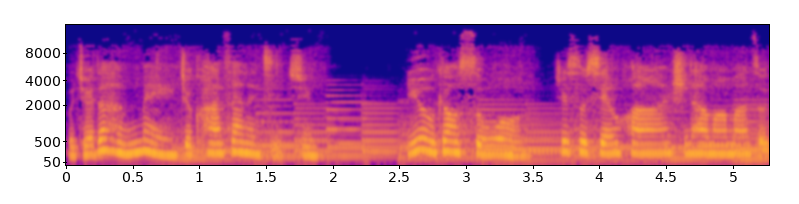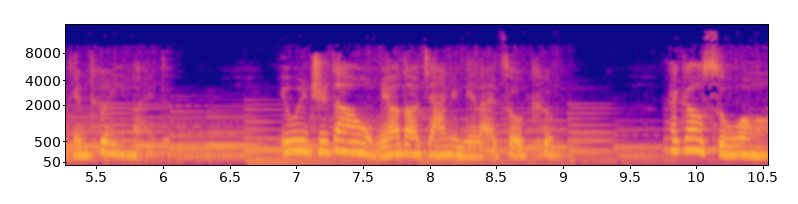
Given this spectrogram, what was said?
我觉得很美，就夸赞了几句。女友告诉我，这束鲜花是她妈妈昨天特意买的，因为知道我们要到家里面来做客。她告诉我，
